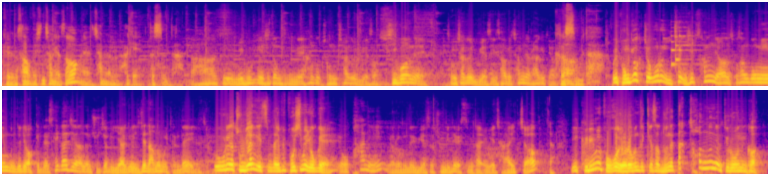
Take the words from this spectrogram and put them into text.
그 사업에 신청해서 예, 참여를 하게 됐습니다. 아, 그 외국에 계시던 분의 한국 정착을 위해서 직원의 정착을 위해서 이 사업에 참여를 하게 되었다. 그렇습니다. 우리 본격적으로 2023년 소상공인 분들이 얻게 될 세 가지라는 주제로 이야기를 이제 나눠볼 텐데 우리가 준비한 게 있습니다. 옆에 보시면 요게 요 판이 여러분들 위해서 준비되어 있습니다. 여기 자 있죠. 자, 이 그림을 보고 여러분들께서 눈에 딱 첫눈에 들어오는 것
